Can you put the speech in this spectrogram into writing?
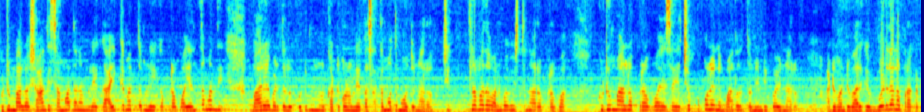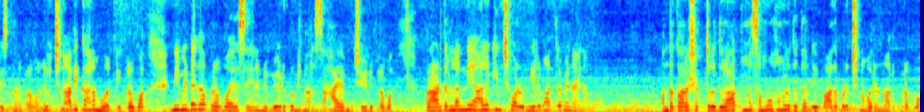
కుటుంబాల్లో శాంతి సమాధానం లేక ఐకమత్యం లేక ప్రభా ఎంతమంది భార్యాభర్తలు కుటుంబం కట్టుకోవడం లేక సతమతమవుతున్నారో చిత్రవదం అనుభవిస్తున్నారో ప్రభా. కుటుంబాల్లో ప్రభా ఎసయ చెప్పుకోలేని బాధలతో నిండిపోయినారు. అటువంటి వారికి విడుదల ప్రకటిస్తున్నాను ప్రభా. నువ్వు ఇచ్చిన అధికారం బట్టి ప్రభా. నీ బిడ్డగా ప్రభా ఎసయ్య నేను వేడుకుంటున్నారు. సహాయం చేయండి ప్రభా. ప్రార్థనలన్నీ ఆలకించేవాడు మీరు మాత్రమే నాయన. అంధకార శక్తుల దురాత్మ సమూహములతో తండ్రి బాధపడుచున్న వారు ఉన్నారు ప్రభా.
